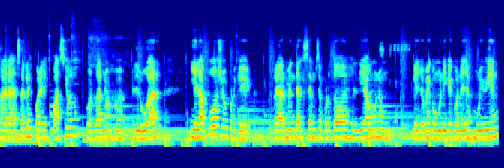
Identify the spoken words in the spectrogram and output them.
agradecerles por el espacio, por darnos el lugar y el apoyo, porque realmente al SEM se portó desde el día uno que yo me comuniqué con ellos muy bien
